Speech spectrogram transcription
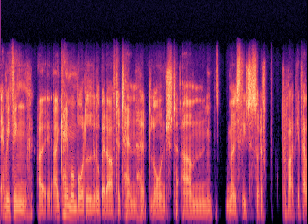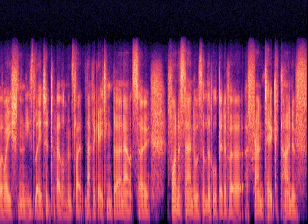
everything. I, I, came on board a little bit after TEN had launched, um, mostly to sort of provide the evaluation of these later developments like navigating burnout. So, if I understand, it was a little bit of a, a frantic kind of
